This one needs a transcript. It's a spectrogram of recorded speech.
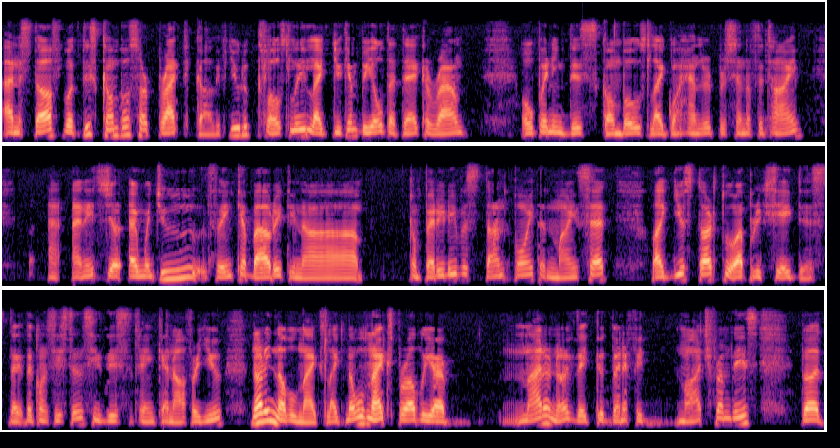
and stuff, but these combos are practical. If you look closely, like, you can build a deck around opening these combos like 100% of the time. And it's just, and when you think about it in a competitive standpoint and mindset, like you start to appreciate this, the, the consistency this thing can offer you. Not in Noble Knights, like Noble Knights probably are I don't know if they could benefit much from this, but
